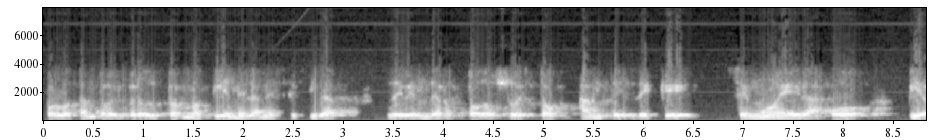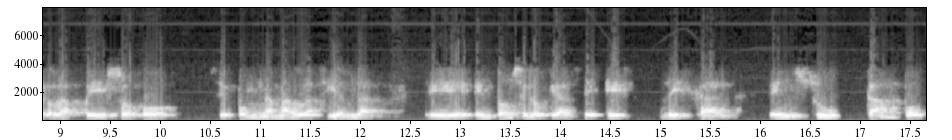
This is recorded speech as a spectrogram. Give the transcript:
por lo tanto el productor no tiene la necesidad de vender todo su stock antes de que se muera o pierda peso o se ponga mal la hacienda, eh, entonces lo que hace es dejar en su campo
